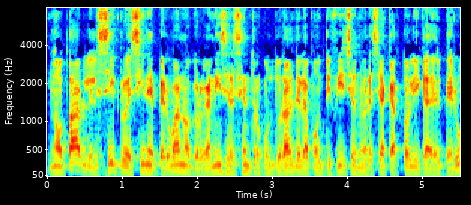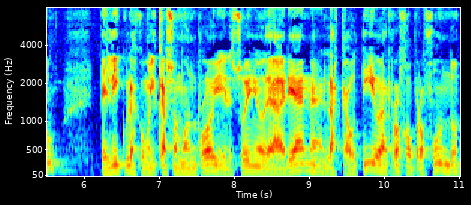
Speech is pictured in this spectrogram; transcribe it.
Notable el ciclo de cine peruano que organiza el Centro Cultural de la Pontificia Universidad Católica del Perú, películas como El caso Monroy, El sueño de Ariana, Las cautivas, Rojo Profundo,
